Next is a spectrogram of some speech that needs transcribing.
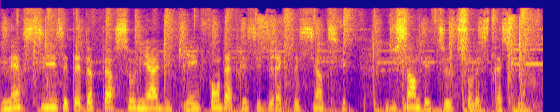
Merci. C'était Dr Sonia Lupien, fondatrice et directrice scientifique du Centre d'études sur le stress humain.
